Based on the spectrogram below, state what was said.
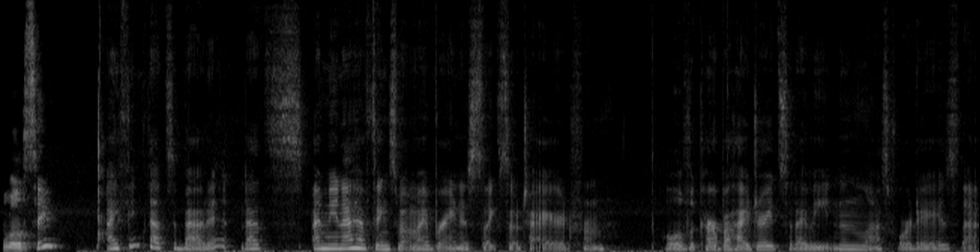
We'll see. I think that's about it. That's I mean, I have things about my brain is like so tired from all of the carbohydrates that I've eaten in the last 4 days that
